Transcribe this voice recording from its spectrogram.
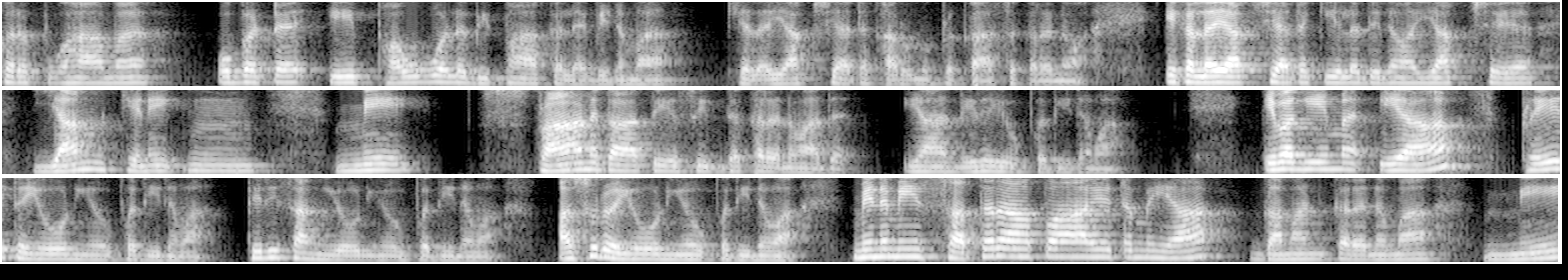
කරපුවාම ඔබට ඒ පව්වල විපාක ලැබෙනවා කියලා යක්ෂයාට කරුණු ප්‍රකාශ කරනවා. ඒකල යක්ෂයාට කියලා දෙනවා යක්ෂය යම් කෙනෙක් මේ ප්‍රාණඝාතය සිද්ධ කරනවාද එයා නිරය උපදිනවා. ඒ වගේම එයා പ്രേත යෝනිය උපදිනවා. තිරිසන් යෝනිය උපදිනවා. අසුර යෝනිය උපදිනවා. මෙන්න මේ සතර අපායටම එයා ගමන් කරනවා මේ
